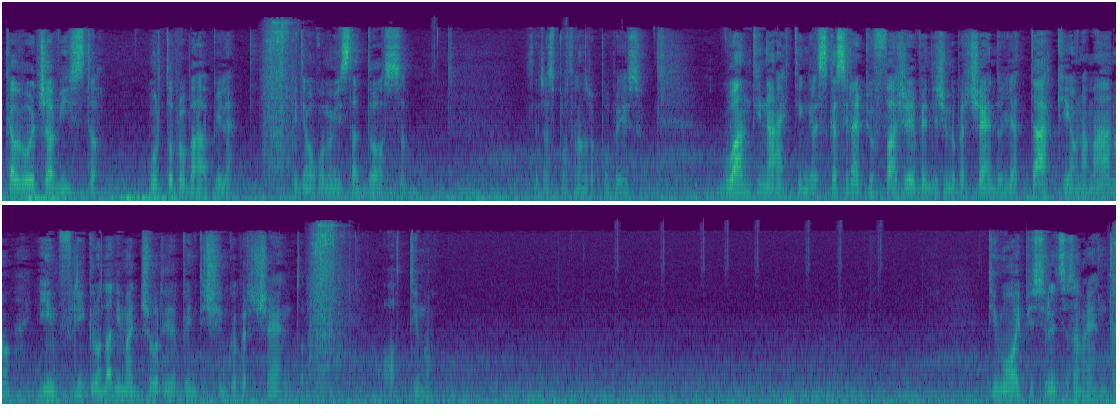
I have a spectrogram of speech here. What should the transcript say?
che avevo già visto, molto probabile. Vediamo come mi sta addosso. Stai trasportando troppo peso. Guanti Nightingale, scassina è più facile del 25%, gli attacchi a una mano infliggono danni maggiori del 25%. Ottimo. Ti muovi più silenziosamente.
